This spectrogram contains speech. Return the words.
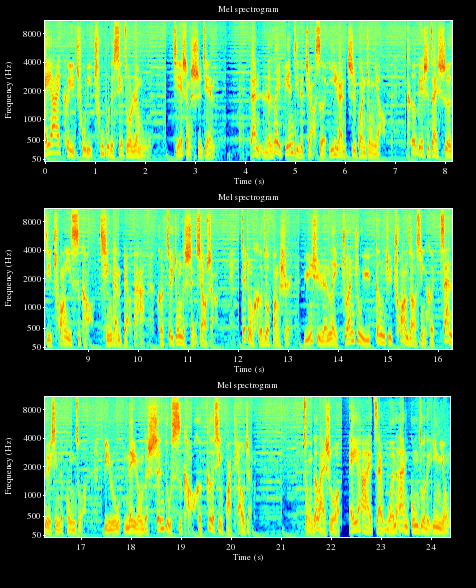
AI 可以处理初步的写作任务，节省时间，但人类编辑的角色依然至关重要，特别是在设计创意思考、情感表达和最终的审效上。这种合作方式允许人类专注于更具创造性和战略性的工作，比如内容的深度思考和个性化调整。总的来说，AI 在文案工作的应用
